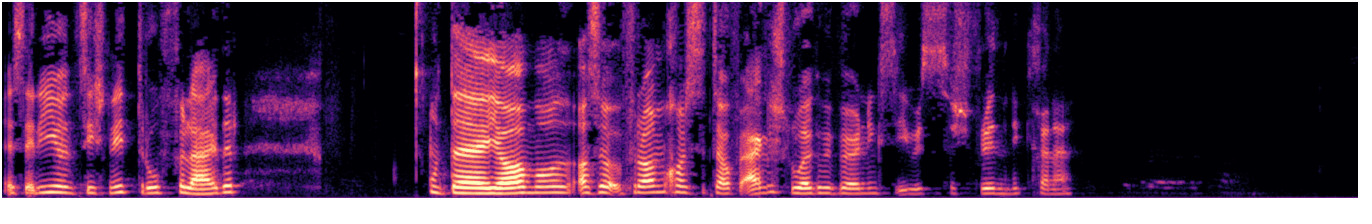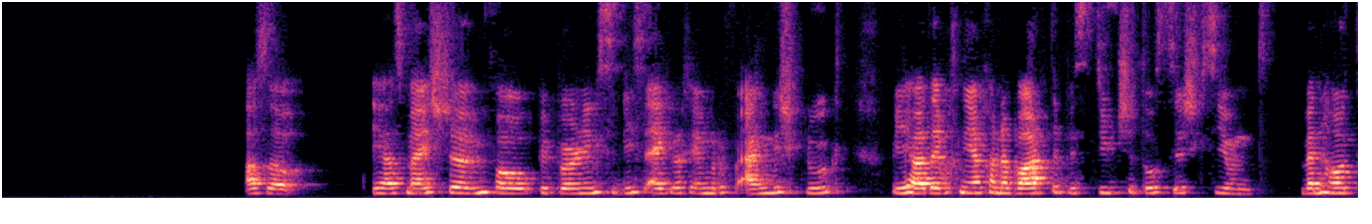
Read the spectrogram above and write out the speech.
Eine Serie und sie ist nicht drauf, leider. Und äh, ja, mal, also vor allem kannst du jetzt auch auf Englisch schauen bei Burning Series, das hast du früher nicht können. Also ich habe das meiste im Fall bei Burning Cities eigentlich immer auf Englisch geschaut, weil ich halt einfach nie warten bis das Deutsche draussen war und wenn halt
